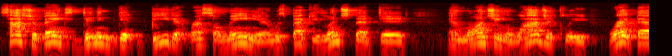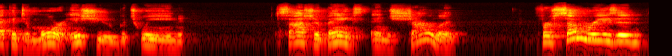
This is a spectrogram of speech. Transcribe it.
Sasha Banks didn't get beat at WrestleMania, it was Becky Lynch that did, and launching logically right back into more issue between Sasha Banks and Charlotte, for some reason,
